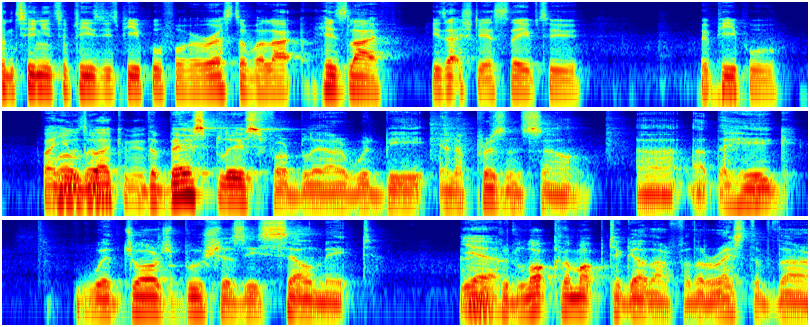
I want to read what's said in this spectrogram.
continue to please these people for the rest of a li- his life? He's actually a slave to the people that he was the, working with. the best place for Blair would be in a prison cell uh, at The Hague with George Bush as his cellmate. And Yeah. You could lock them up together for the rest of their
